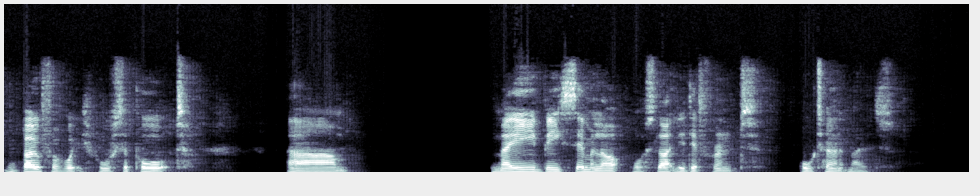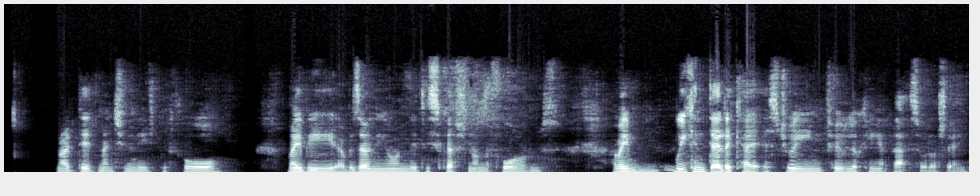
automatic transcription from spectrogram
both of which will support um, maybe similar or slightly different alternate modes. And I did mention these before. Maybe it was only on the discussion on the forums. I mean, we can dedicate a stream to looking at that sort of thing.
